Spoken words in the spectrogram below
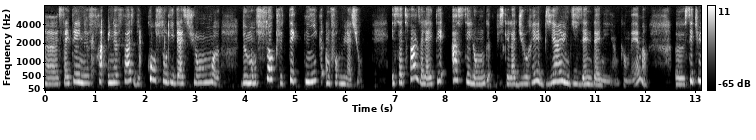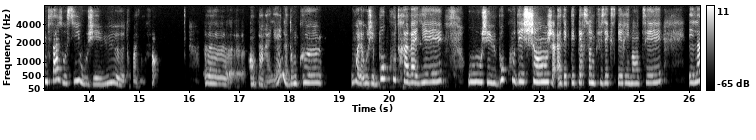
Euh, ça a été une, phase de consolidation euh, de mon socle technique en formulation. Et cette phase, elle a été assez longue puisqu'elle a duré bien une dizaine d'années hein, quand même. C'est une phase aussi où j'ai eu trois enfants en parallèle. Donc, voilà, où j'ai beaucoup travaillé, où j'ai eu beaucoup d'échanges avec des personnes plus expérimentées. Et là,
